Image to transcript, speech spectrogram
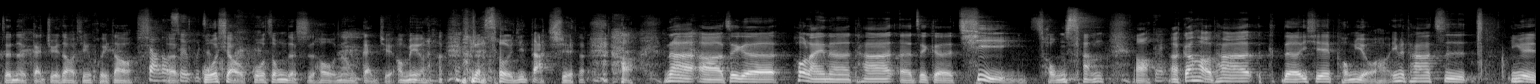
真的感觉到已经回到呃国小国中的时候那种感觉哦，没有了，那时候已经大学了。好，那啊、呃、这个后来呢，他呃这个弃隐从商啊啊，刚好他的一些朋友哈，因为他是音乐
